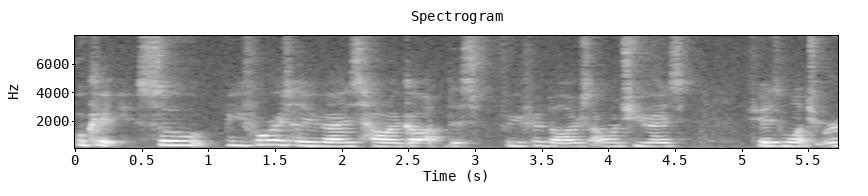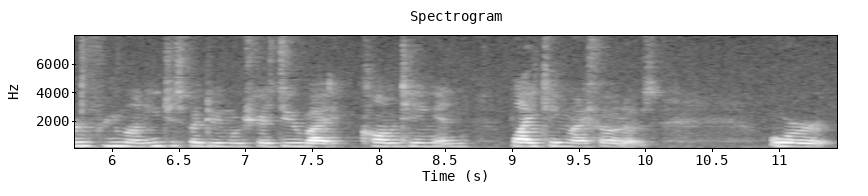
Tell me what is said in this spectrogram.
Okay, so before I tell you guys how I got this free $5, I want you guys, if you guys want to earn free money just by doing what you guys do by commenting and liking my photos, or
